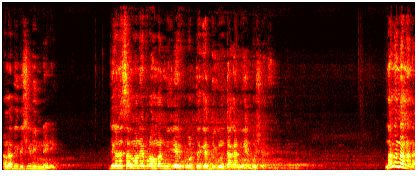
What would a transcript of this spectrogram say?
আমরা বিদেশি ঋণ নেই নেই। যেখানে সালমান এফ রহমান নিজে ওর থেকে দ্বিগুণ টাকা নিয়ে বসে আছে। না না না না না।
